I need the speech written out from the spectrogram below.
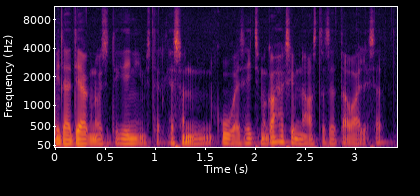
mida diagnoositigi inimestel, kes on kuue, seitsme, kaheksakümne aastased tavaliselt,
